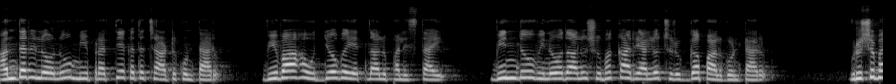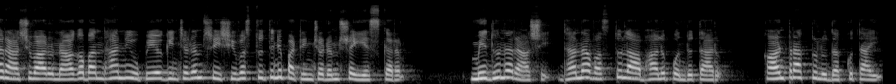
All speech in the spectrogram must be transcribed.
అందరిలోనూ మీ ప్రత్యేకత చాటుకుంటారు. వివాహ ఉద్యోగ యత్నాలు ఫలిస్తాయి. విందు వినోదాలు శుభకార్యాల్లో చురుగ్గా పాల్గొంటారు. వృషభ రాశివారు నాగబంధాన్ని ఉపయోగించడం శ్రీ శివస్థుతిని పఠించడం శ్రేయస్కరం. మిథున రాశి. ధన వస్తు లాభాలు పొందుతారు. కాంట్రాక్టులు దక్కుతాయి.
